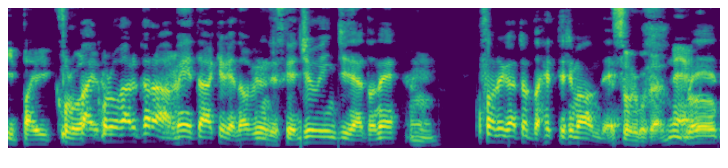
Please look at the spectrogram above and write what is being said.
いっぱい転いっぱいがる。転がるからうんメーター距離が伸びるんですけど、10インチになるとね、うん。それがちょっと減ってしまうんで、そういうことやね。メー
